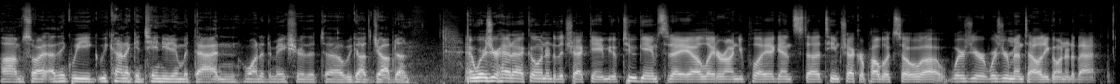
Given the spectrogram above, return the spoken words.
Um, so I, I think we we kind of continued in with that and wanted to make sure that uh, we got the job done. And where's your head at going into the Czech game? You have two games today. Uh, later on, you play against uh, Team Czech Republic. So uh, where's your where's your mentality going into that?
